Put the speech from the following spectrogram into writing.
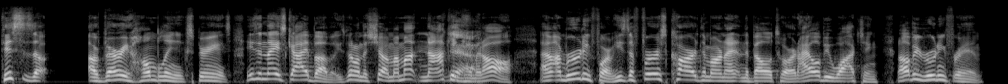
this is a a very humbling experience. He's a nice guy, Bubba. He's been on the show. I'm not knocking Yeah. him at all. I'm rooting for him. He's the first card tomorrow night in the Bellator, and I will be watching, and I'll be rooting for him.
